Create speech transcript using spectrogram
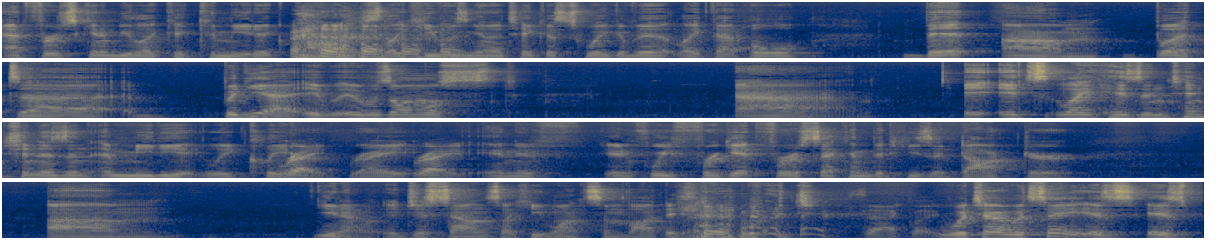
at first going to be like a comedic pause, like he was going to take a swig of it, like that whole bit. Um, but uh, but yeah, it it was almost. Uh, it's like his intention isn't immediately clear, Right, Right. right. And if if we forget for a second that he's a doctor, um, you know, it just sounds like he wants some vodka, which exactly which I would say is is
